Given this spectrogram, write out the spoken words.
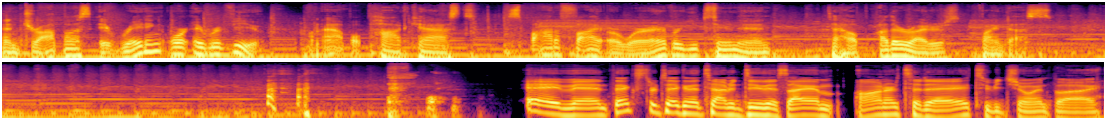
and drop us a rating or a review on Apple Podcasts, Spotify, or wherever you tune in to help other writers find us. Hey, Hey, man, thanks for taking the time to do this. I am honored today to be joined by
